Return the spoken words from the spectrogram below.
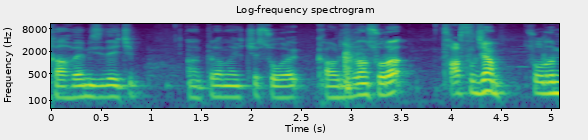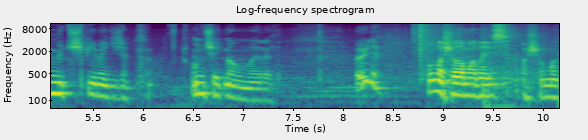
kahvemizi de içip antrenmana gideceğiz. Sonra kardiyodan sonra tartılacağım. Sonra da müthiş bir yemek yiyeceğim. Onu çekmem ama herhalde. Öyle. Son aşamamadayız. Aşaman.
